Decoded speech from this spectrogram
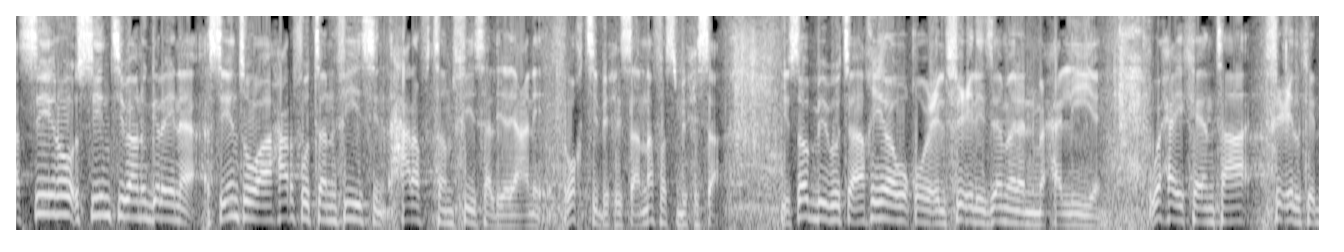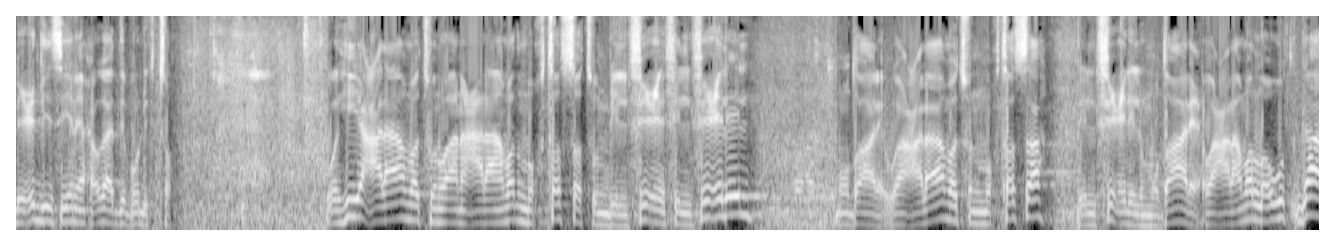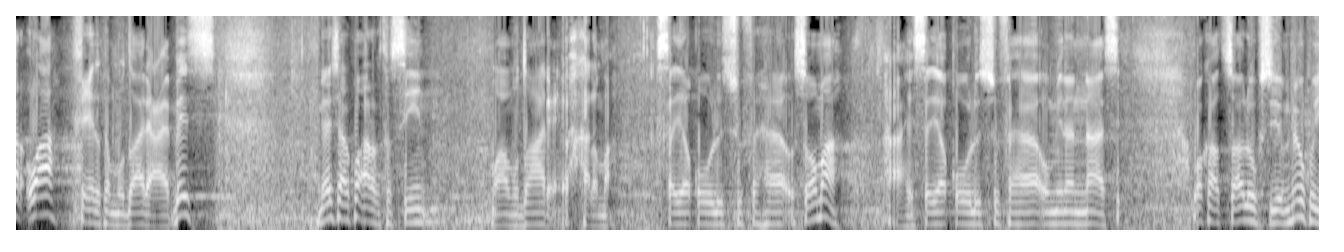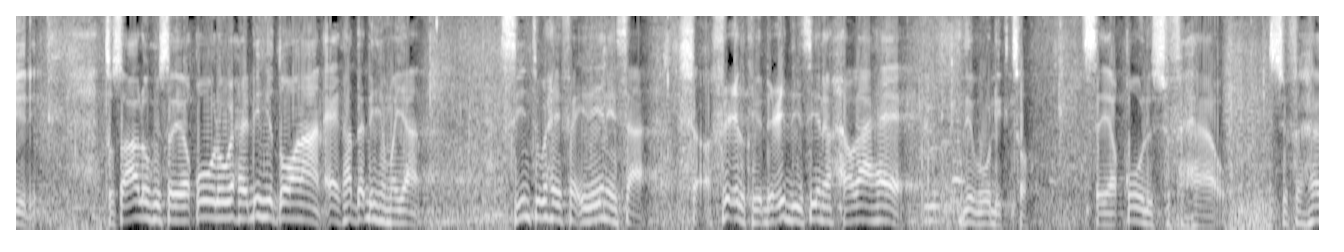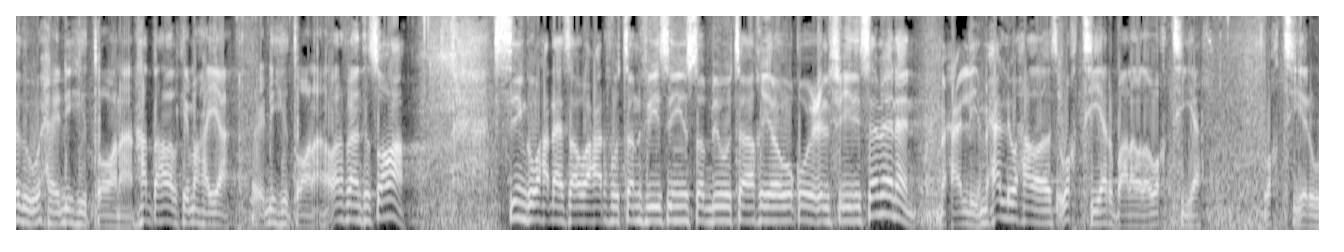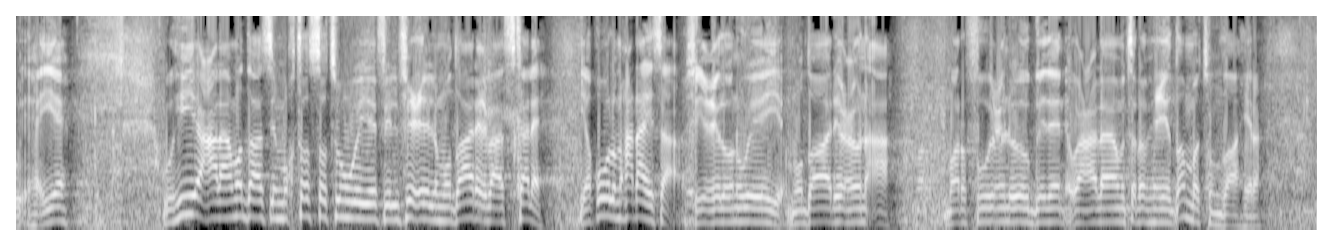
asiinu siintii baanu gelaynaa siintu waa xarfu tanfiisin xaraf tanfiis yani waqti bixisa nafas bixisa yusabibu taakhiira wuquuci lficli zamanan maxaliyan waxay keentaa ficilka dhicidiisa inay xoogaa dib u dhigto wa hiya calaamatun waana calaamad mukhtasatun fi lficli mudaaric waa calaamatun mukhtasa bilficli lmudaaric waa calaamad loogu gaar u ah ficilka mudaarica bes meeshaad ku aragto siin waa mudaaric wax kale ma. Sayaquulu sufahaau soo maa sayaquulu sufahaau min annaasi wakaa tusaaluhu siiyo muxuu ku yidhi? Tusaaluhu sayaquulu waxay dhihi doonaan eeg hadda dhihi siintu waxay faa'iidaynaysaa ficilkii dhicidiisa inay xoogaa hee dib u dhigto. Sayaquulu sufahaau sufahadu waxay dhihi doonaan. Hadda hadalkii ma hayaan way dhihi doonaan. War fahamta soomaa siinka waxaa dhahaysaa waa xarfu tanfiisin yusabibu taakhiira wuquuci lficli samanan. Maxali maxali waxaa waqti yar baa laga wadaa waqti yar waqti yar wey haye wahiya calaamadaasi mukhtasatun weeye fi lficli mudaaric baa iska leh. Yaquulu maxaa dhahaysaa weeye mudaaricun ah marfuucun oo gadan wa calaamatu rafcihi damatun daahira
